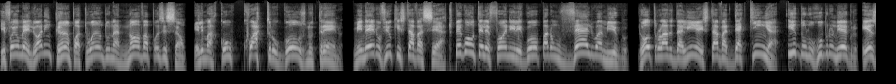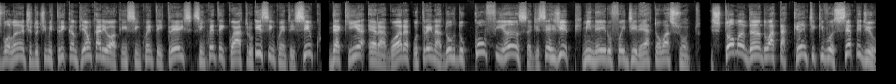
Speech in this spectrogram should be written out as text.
e foi o melhor em campo, atuando na nova posição. Ele marcou quatro gols no treino. Mineiro viu que estava certo, pegou o telefone e ligou para um velho amigo. Do outro lado da linha estava Dequinha, ídolo rubro-negro, ex-volante do time tricampeão carioca em 53, 54 e 55. Dequinha era agora o treinador do Confiança de Sergipe. Mineiro foi direto ao assunto. Estou mandando o atacante que você pediu.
